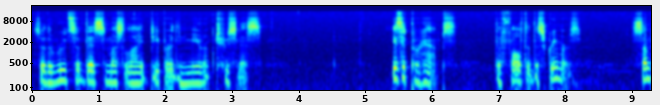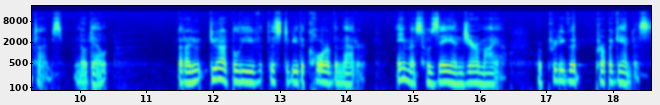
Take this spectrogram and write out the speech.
So the roots of this must lie deeper than mere obtuseness. Is it perhaps the fault of the screamers? Sometimes, no doubt. But I do not believe this to be the core of the matter. Amos, Hosea, and Jeremiah were pretty good propagandists,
